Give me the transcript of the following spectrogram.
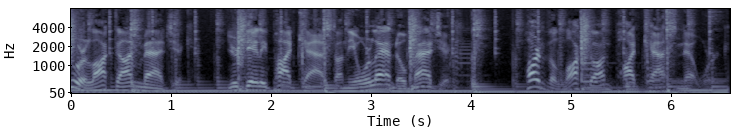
You are Locked On Magic, your daily podcast on the Orlando Magic, part of the Locked On Podcast Network.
